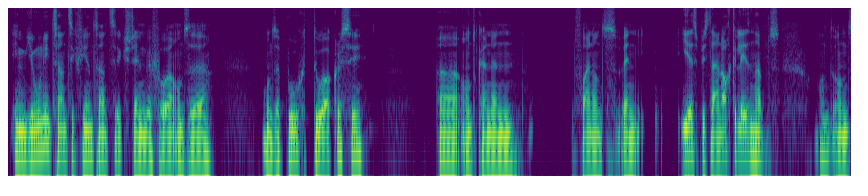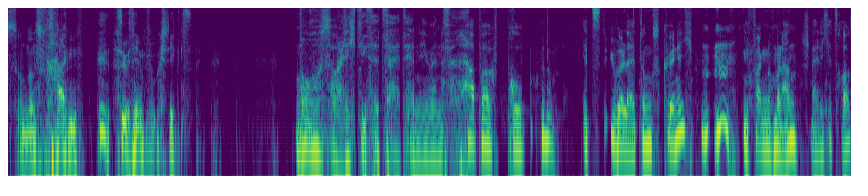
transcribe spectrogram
im Juni 2024 stellen wir vor unser, unser Buch Duocracy äh, und können freuen uns, wenn ihr es bis dahin auch gelesen habt und uns, und uns Fragen zu dem Buch schickt. Wo soll ich diese Zeit hernehmen? Hab auch pro, jetzt Überleitungskönig. Ich fange nochmal an. Schneide ich jetzt raus?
